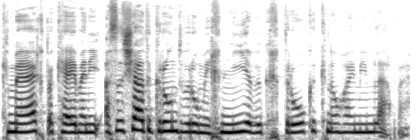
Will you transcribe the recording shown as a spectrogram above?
gemerkt, okay, wenn ich, also das ist auch der Grund, warum ich nie wirklich Drogen genommen habe in meinem Leben.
